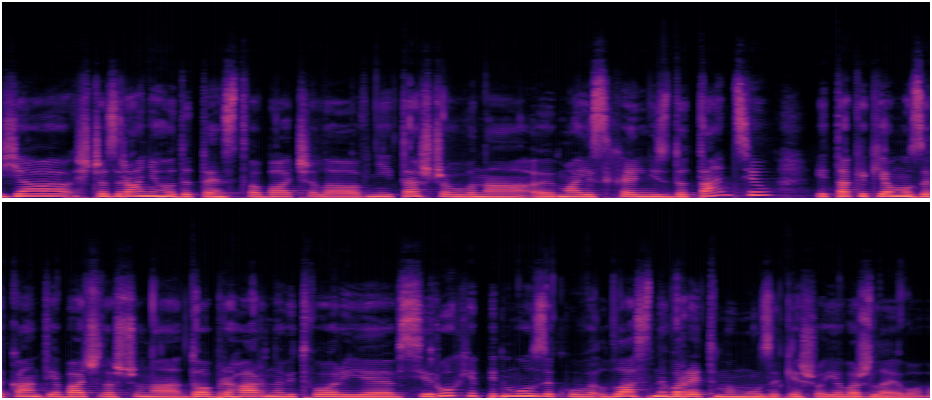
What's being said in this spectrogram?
Я ще з раннього дитинства бачила в ній те, що вона е, має схильність до танців. І так як я музикант, я бачила, що вона добре, гарно відтворює всі рухи під музику, власне, в ритми музики, що є важливо.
